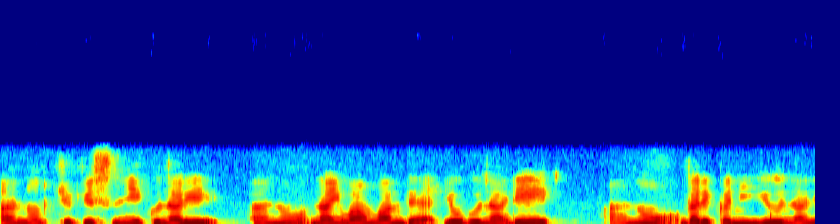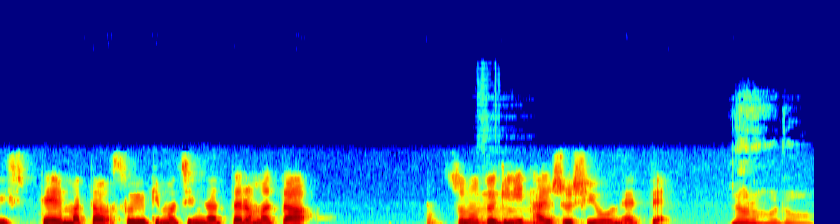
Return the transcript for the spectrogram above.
あの、救急室に行くなり、あの、911で呼ぶなり、あの、誰かに言うなりして、またそういう気持ちになったらまた、その時に対処しようねって。なるほど。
